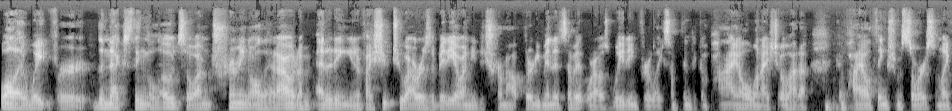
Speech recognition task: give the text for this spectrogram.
while I wait for the next thing to load. So I'm trimming all that out. I'm editing. You know, if I shoot two hours of video, I need to trim out 30 minutes of it where I was waiting for like something to compile when I show how to compile things from source. I'm like,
